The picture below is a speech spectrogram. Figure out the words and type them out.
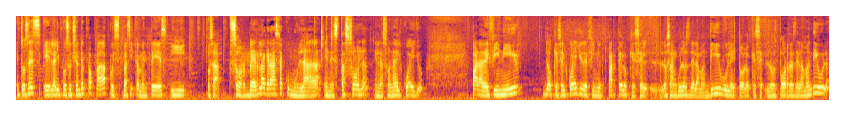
Entonces eh, la liposucción de papada pues básicamente es y o sea, absorber la grasa acumulada en esta zona, en la zona del cuello, para definir lo que es el cuello y definir parte de lo que es los ángulos de la mandíbula y todo lo que es los bordes de la mandíbula.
